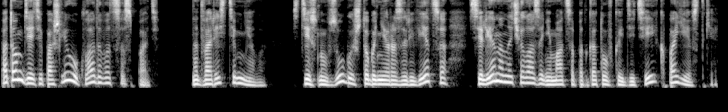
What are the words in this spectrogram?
Потом дети пошли укладываться спать. На дворе стемнело. Стиснув зубы, чтобы не разреветься, Селена начала заниматься подготовкой детей к поездке.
